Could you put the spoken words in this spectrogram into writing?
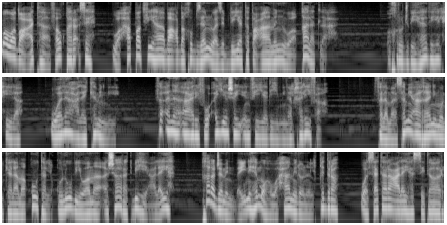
ووضعتها فوق رأسه وحطت فيها بعض خبز وزبدية طعام وقالت له أخرج بهذه الحيلة ولا عليك مني فأنا أعرف أي شيء في يدي من الخليفة. فلما سمع غانم كلام قوت القلوب وما أشارت به عليه خرج من بينهم وهو حامل القدرة وستر عليها الستار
